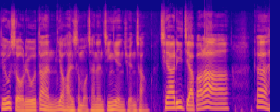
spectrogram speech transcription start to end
丢手榴弹要喊什么才能惊艳全场？掐你假巴拉，看。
